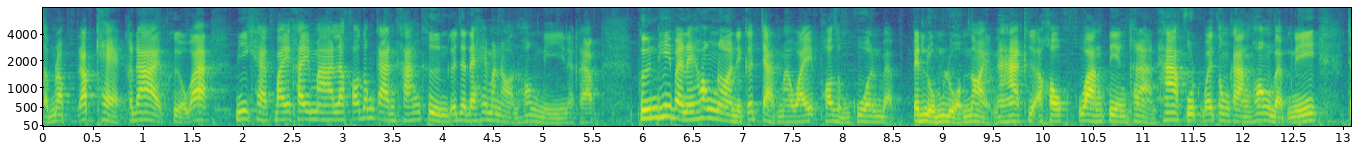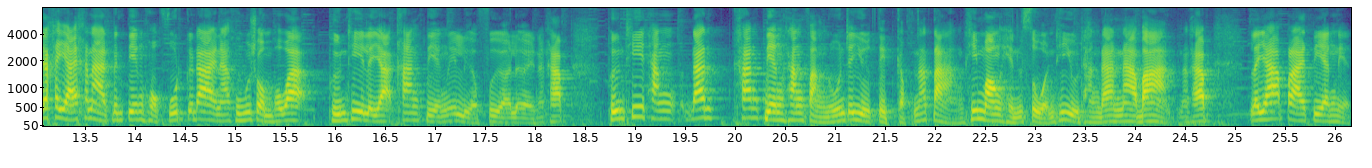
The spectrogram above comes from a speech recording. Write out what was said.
สำหรับรับแขกก็ได้ เผื่อว่ามีแขกไปใครมาแล้วเขาต้องการค้างคืนก็จะได้ให้มานอนห้องนี้นะครับ พื้นที่ไปในห้องนอนเนี่ยก็จัดมาไว้พอสมควรแบบเป็นหลวมๆหน่อยนะฮะคือเอาเขาวางเตียงขนาด 5 ฟุต ไว้ตรงกลางห้องแบบนี้ จะขยายขนาดเป็นเตียง 6 ฟุตก็ได้นะคุณผู้ชมเพราะว่าพื้นที่ระยะข้างเตียงนี่เหลือเฟือเลยนะครับพื้นที่ทางด้านข้างเตียงทางฝั่งนู้นจะอยู่ติดกับหน้าต่างที่มองเห็นสวนที่อยู่ทางด้านหน้าบ้านนะครับ ระยะปลายเตียงเนี่ย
